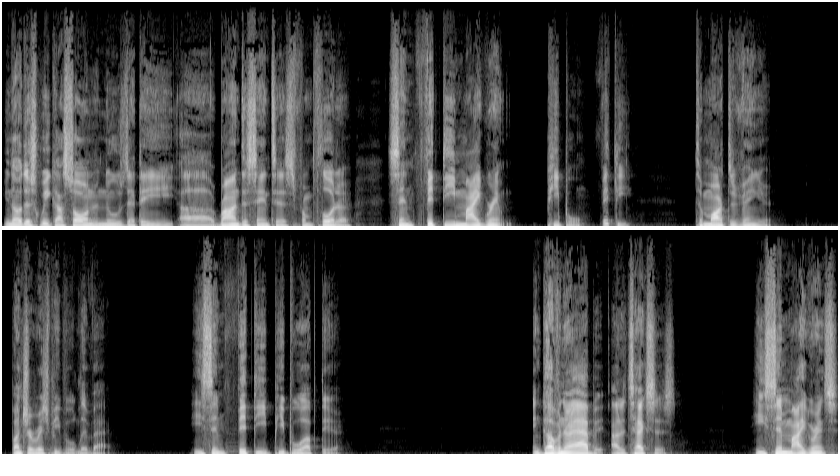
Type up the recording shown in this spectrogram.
You know, this week I saw on the news that they uh Ron DeSantis from Florida sent 50 migrant people, 50, to Martha's Vineyard. Bunch of rich people live at. He sent 50 people up there. And Governor Abbott out of Texas, he sent migrants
